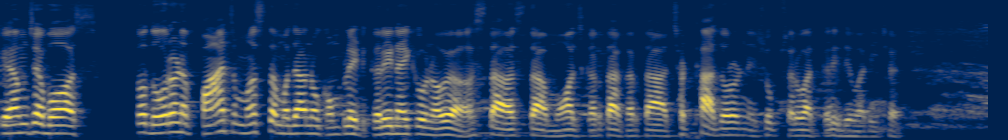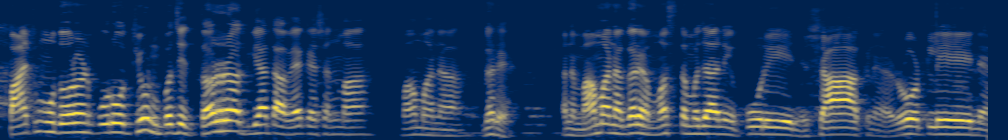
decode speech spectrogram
કેમ છે બોસ તો ધોરણ પાંચ મસ્ત મજાનું કમ્પ્લીટ કરી નાખ્યું ને હવે હસતા હસતા, મોજ કરતા કરતા છઠ્ઠા ધોરણની શુભ શરૂઆત કરી દેવાની છે. પાંચમું ધોરણ પૂરું થયું ને પછી તરત ગયા તા વેકેશનમાં મામાના ઘરે. અને મામાના ઘરે મસ્ત મજાની પૂરી ને શાક ને રોટલી ને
